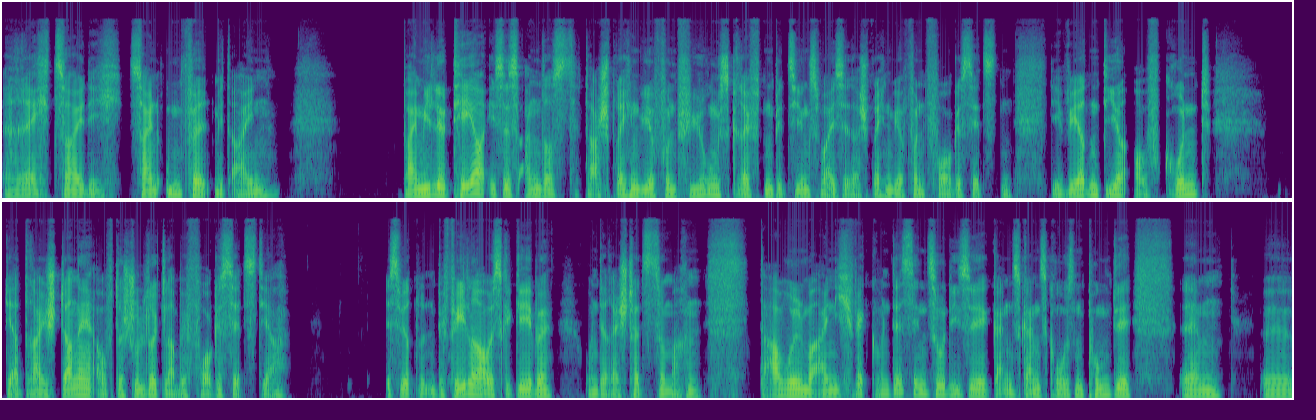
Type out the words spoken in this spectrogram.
rechtzeitig sein Umfeld mit ein. Beim Militär ist es anders. Da sprechen wir von Führungskräften beziehungsweise da sprechen wir von Vorgesetzten. Die werden dir aufgrund der drei Sterne auf der Schulterklappe vorgesetzt, ja es wird ein Befehl rausgegeben und der Rest hat's zu machen. Da wollen wir eigentlich weg. Und das sind so diese ganz, ganz großen Punkte, ähm, äh,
